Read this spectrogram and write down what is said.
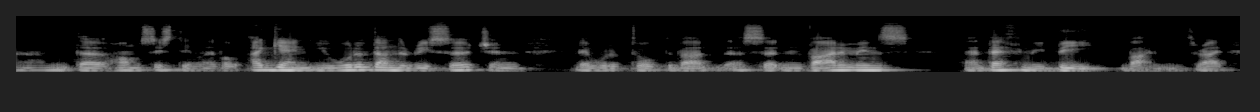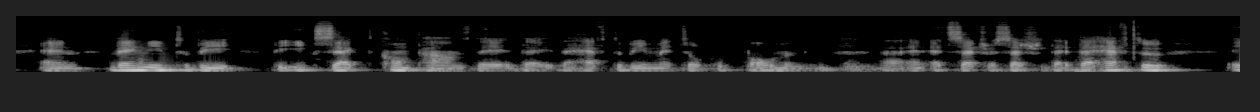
um, the homocysteine level. Again, you would have done the research and they would have talked about uh, certain vitamins and definitely B vitamins, right? And they need to be the exact compounds. They they, they have to be methylcobalamin, uh, etc. etc. They, they have to, uh,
